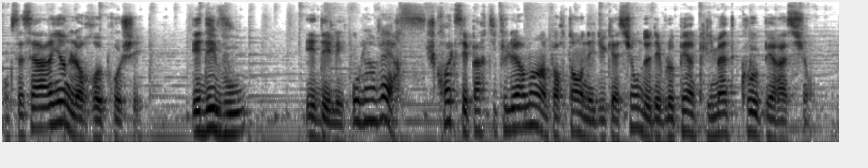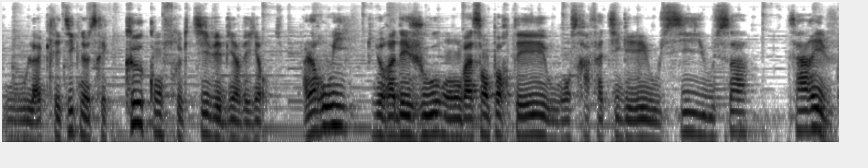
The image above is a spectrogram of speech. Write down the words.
donc ça sert à rien de leur reprocher. Aidez-vous, aidez-les. Ou l'inverse. Je crois que c'est particulièrement important en éducation de développer un climat de coopération où la critique ne serait que constructive et bienveillante. Alors oui, il y aura des jours où on va s'emporter, où on sera fatigué, ou ci ou ça, ça arrive.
